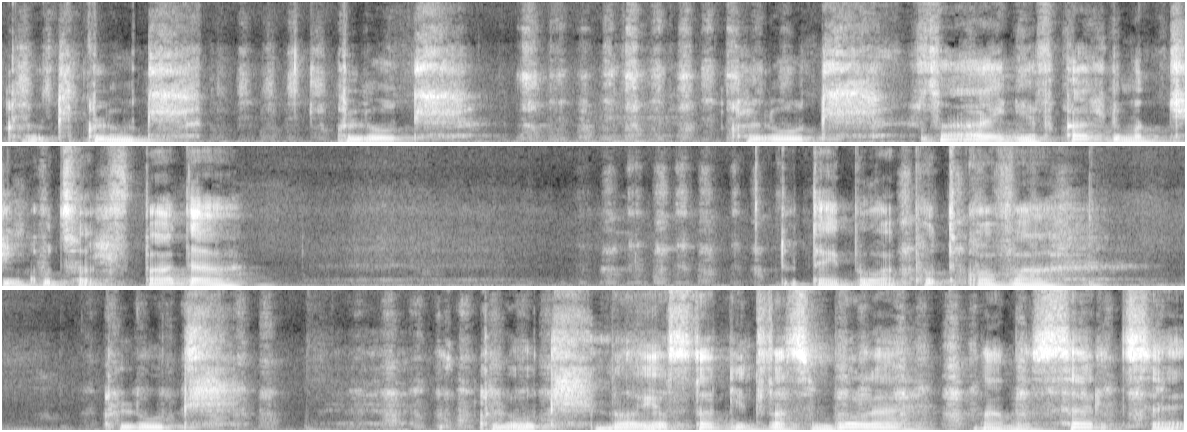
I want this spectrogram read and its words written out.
Klucz, klucz, klucz, klucz. Fajnie, w każdym odcinku coś wpada. Tutaj była podkowa, klucz, klucz. No i ostatnie dwa symbole. Mamy serce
